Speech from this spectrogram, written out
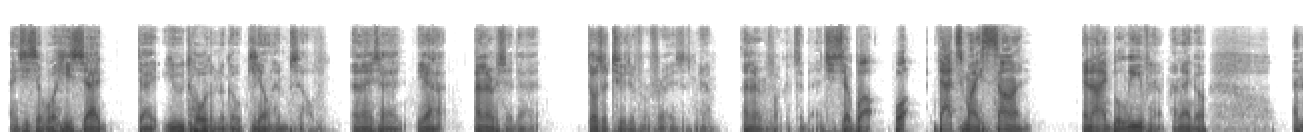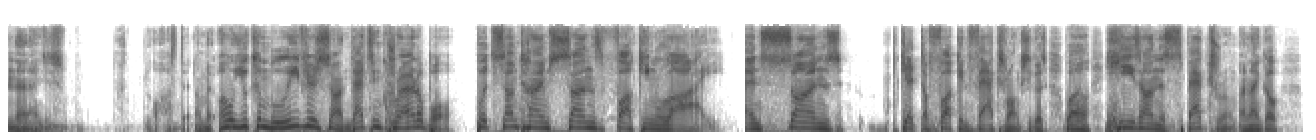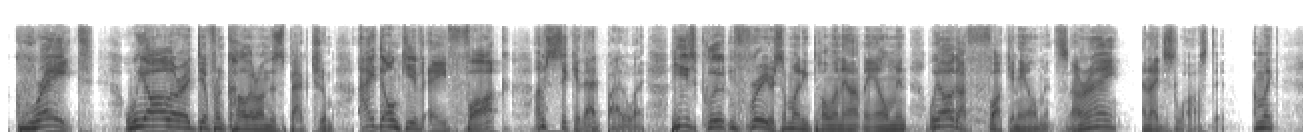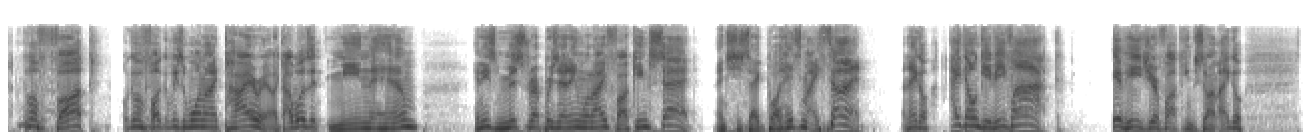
And she said, well, he said that you told him to go kill himself. And I said, yeah, I never said that. Those are two different phrases, ma'am. I never fucking said that. And she said, well, well, that's my son. And I believe him. And I go, and then I just lost it. I'm like, oh, you can believe your son. That's incredible. But sometimes sons fucking lie. And sons get the fucking facts wrong. She goes, well, he's on the spectrum. And I go, great. We all are a different color on the spectrum. I don't give a fuck. I'm sick of that, by the way. He's gluten free or somebody pulling out an ailment. We all got fucking ailments, all right? And I just lost it. I'm like, I don't give a fuck. I don't give a fuck if he's a one eyed pirate. Like, I wasn't mean to him, and he's misrepresenting what I fucking said. And she's like, well, he's my son. And I go, I don't give a fuck if he's your fucking son. I go,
